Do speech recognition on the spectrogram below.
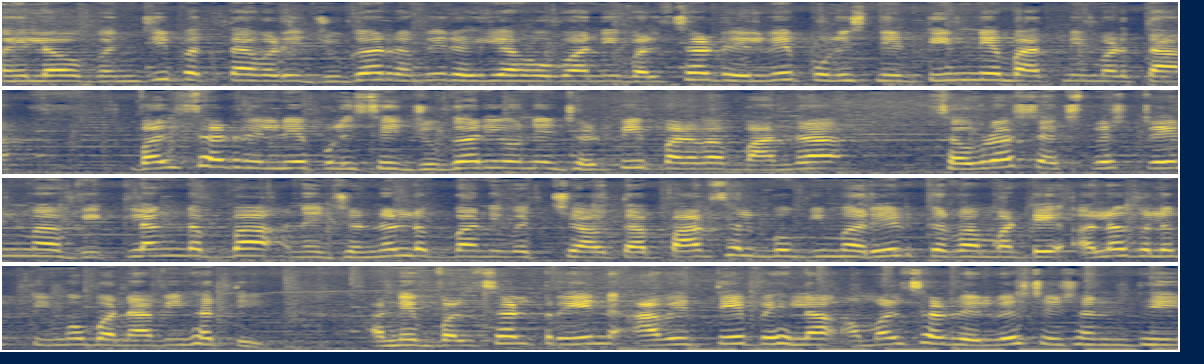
મહિલાઓ ગંજી પત્તા વડે જુગાર રમી રહ્યા હોવાની વલસાડ રેલવે પોલીસની ટીમને બાતમી મળતા વલસાડ રેલવે પોલીસે જુગારીઓને ઝડપી પાડવા બાંદ્રા સૌરાષ્ટ્ર એક્સપ્રેસ ટ્રેનમાં વિકલાંગ ડબ્બા અને જનરલ ડબ્બાની વચ્ચે આવતા પાર્સલ બોગીમાં રેડ કરવા માટે અલગ અલગ ટીમો બનાવી હતી. અને વલસાડ ટ્રેન આવે તે પહેલાં અમલસાડ રેલવે સ્ટેશનથી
